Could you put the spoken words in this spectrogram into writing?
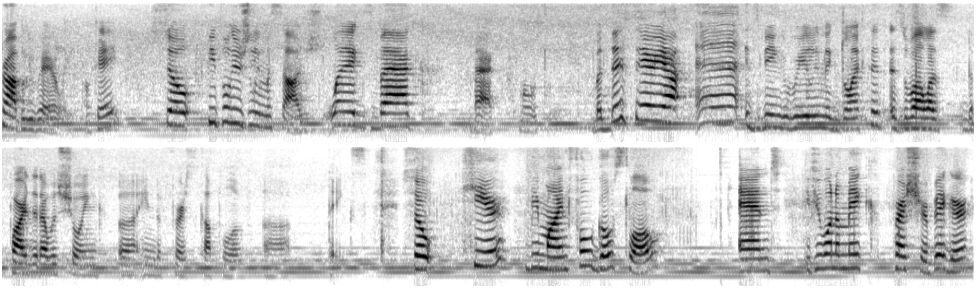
probably rarely okay? So people usually massage legs back back mostly but this area, eh, it's being really neglected as well as the part that I was showing uh, in the first couple of uh, takes. So here, be mindful, go slow. And if you want to make pressure bigger,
